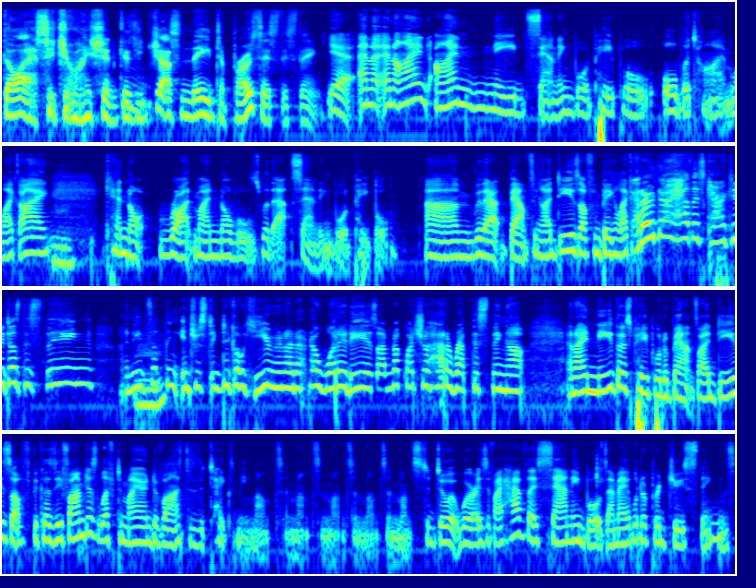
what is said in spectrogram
dire situation because you mm. just need to process this thing. Yeah, and and I I need sounding board people all the time. Like I mm. cannot write my novels without sounding board people. Um, without bouncing ideas off and being like, I don't know how this character does this thing. I need something interesting to go here, and I don't know what it is. I'm not quite sure how to wrap this thing up. And I need those people to bounce ideas off because if I'm just left to my own devices, it takes me months and months and months and months and months to do it. Whereas if I have those sounding boards, I'm able to produce things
